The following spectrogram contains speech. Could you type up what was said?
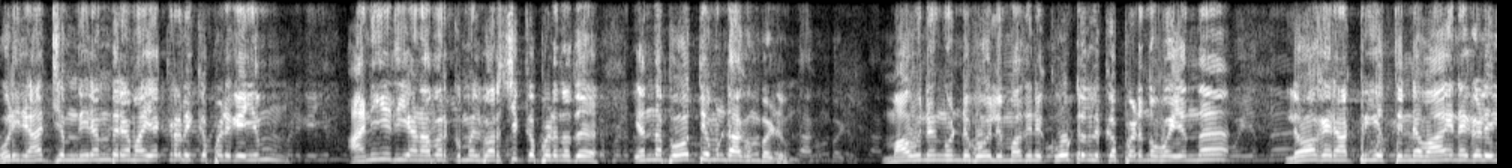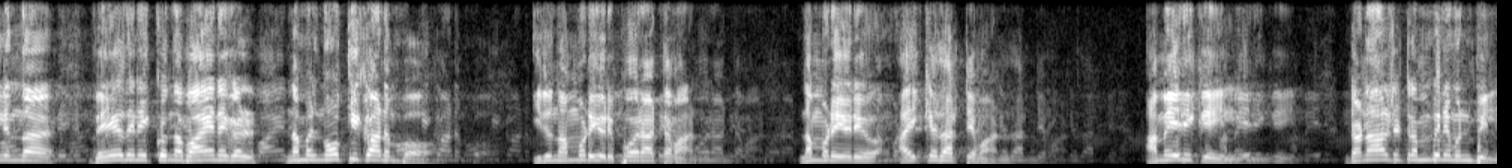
ഒരു രാജ്യം നിരന്തരമായി ആക്രമിക്കപ്പെടുകയും അനീതിയാണ് അവർക്ക് മേൽ വർഷിക്കപ്പെടുന്നത് എന്ന ബോധ്യമുണ്ടാകുമ്പോഴും മൗനം കൊണ്ട് പോലും അതിന് കൂട്ടുനിൽക്കപ്പെടുന്നുവോ എന്ന് ലോകരാഷ്ട്രീയത്തിന്റെ വായനകളിൽ നിന്ന് വേദനിക്കുന്ന വായനകൾ നമ്മൾ നോക്കിക്കാണുമ്പോ ഇത് നമ്മുടെ ഒരു പോരാട്ടമാണ് നമ്മുടെ ഒരു ഐക്യദാർഢ്യമാണ്. അമേരിക്കയിൽ ഡൊണാൾഡ് ട്രംപിന് മുൻപിൽ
